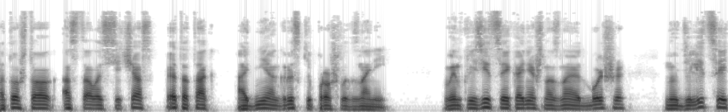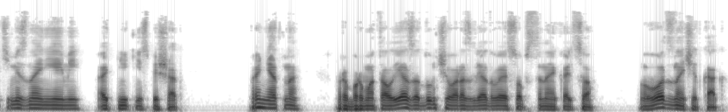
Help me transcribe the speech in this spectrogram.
а то, что осталось сейчас, это так, одни огрызки прошлых знаний. В Инквизиции, конечно, знают больше, но делиться этими знаниями отнюдь не спешат. «Понятно», — пробормотал я, задумчиво разглядывая собственное кольцо. «Вот, значит, как».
